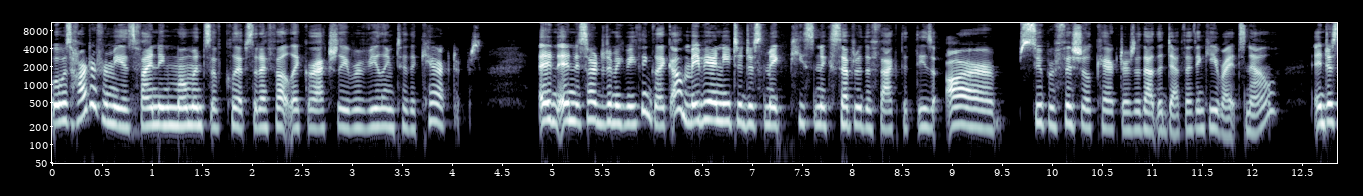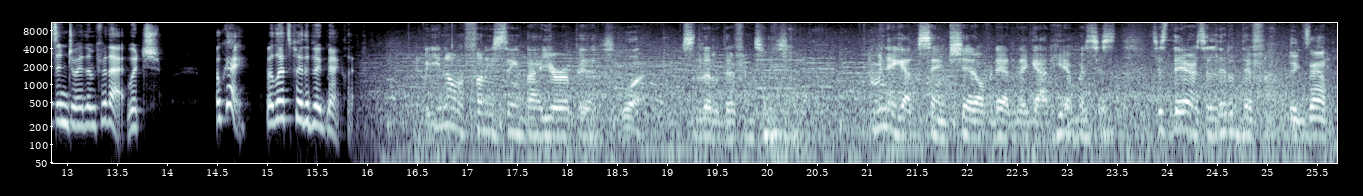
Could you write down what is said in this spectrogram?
What was harder for me is finding moments of clips that I felt like were actually revealing to the characters. And, and it started to make me think like, oh, maybe I need to just make peace and accept with the fact that these are superficial characters without the depth I think he writes now and just enjoy them for that, which, okay, but let's play the Big Mac clip. But you know what the funniest thing about Europe is? What? It's the little differences. I mean, they got the same shit over there that they got here, but it's just, just there, it's a little different. Example?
